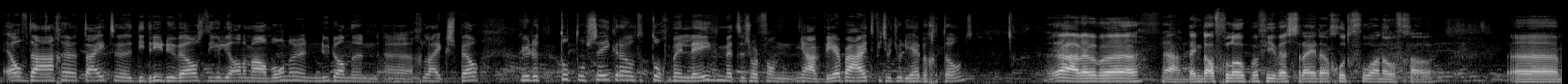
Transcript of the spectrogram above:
elf dagen tijd, die drie duels die jullie allemaal wonnen. Nu dan een gelijk spel. Kun je er tot op zekere hoogte toch mee leven met een soort van ja, weerbaarheid, iets wat jullie hebben getoond? Ja, we hebben ja, denk de afgelopen vier wedstrijden een goed gevoel aan overgehouden. Ehm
